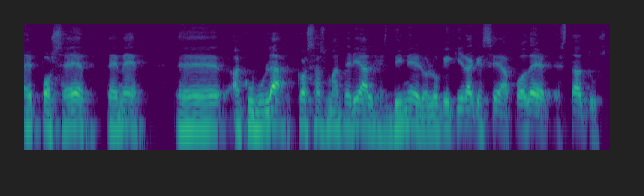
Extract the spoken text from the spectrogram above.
eh, poseer, tener, eh, acumular cosas materiales, dinero, lo que quiera que sea, poder, estatus,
